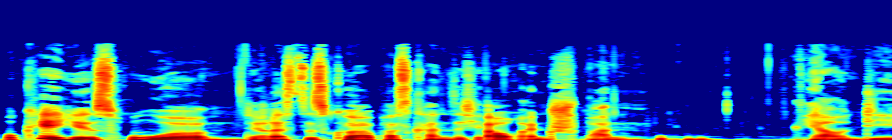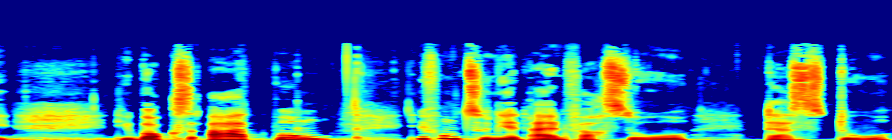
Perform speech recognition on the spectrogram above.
okay, hier ist Ruhe, der Rest des Körpers kann sich auch entspannen. Ja, und die, die Boxatmung, die funktioniert einfach so, dass du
